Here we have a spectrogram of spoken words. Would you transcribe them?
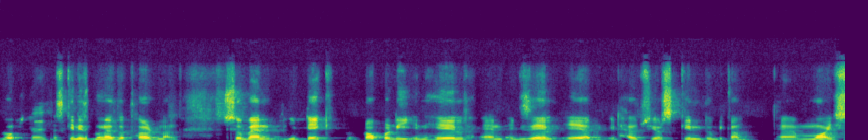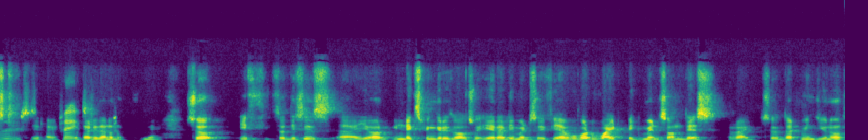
lobes. The skin is known as the third lung. So when you take properly inhale and exhale air, it helps your skin to become uh, moist, moist, right? right. So that is another thing. So if so, this is uh, your index finger is also air element. So if you have got white pigments on this, right? So that means you know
